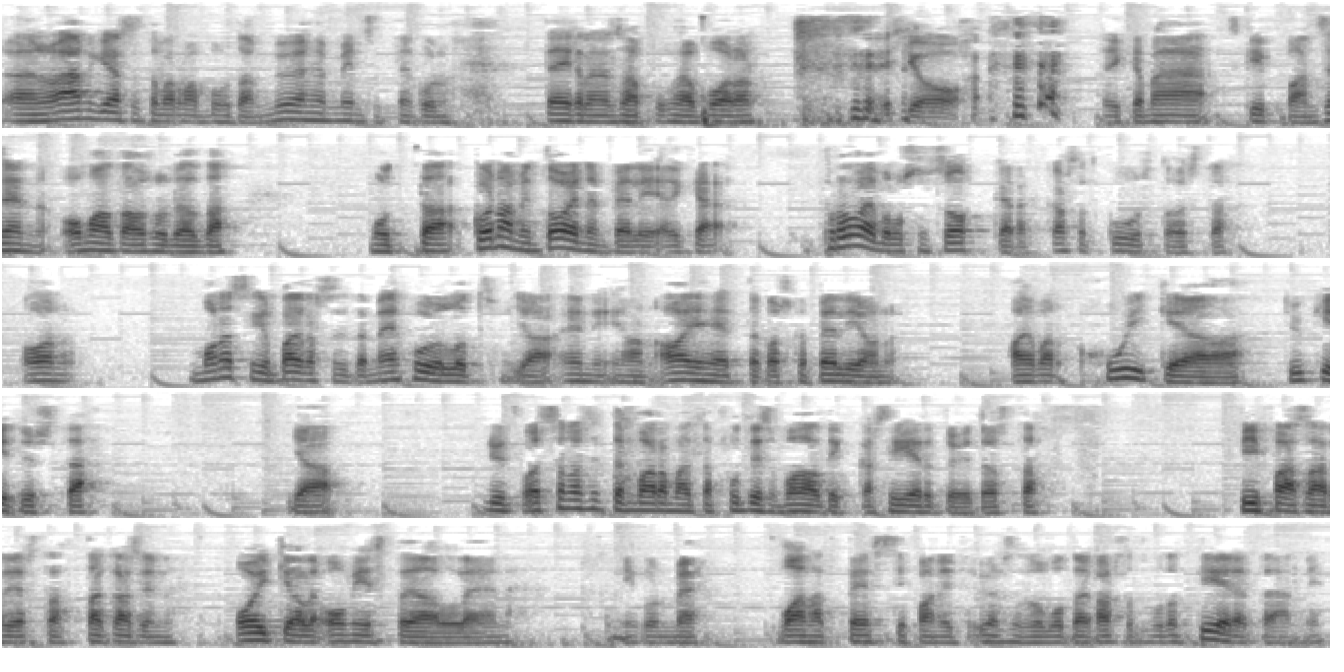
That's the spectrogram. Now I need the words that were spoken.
No MGSstä varmaan puhutaan myöhemmin, sitten kun teikäläinen saa puheenvuoron. Joo. Eli mä skippaan sen omalta osuudelta. Mutta Konamin toinen peli, eli Pro Evolution Soccer 2016, on monessakin paikassa sitä mehuillut, ja en ihan aiheetta, koska peli on aivan huikeaa tykitystä. Ja nyt voisi sanoa sitten varmaan, että futisvaltikka siirtyi tuosta FIFA-sarjasta takaisin oikealle omistajalleen, niin kuin me vanhat Pessifanit 90-luvulta ja 2000-luvulta tiedetään, niin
